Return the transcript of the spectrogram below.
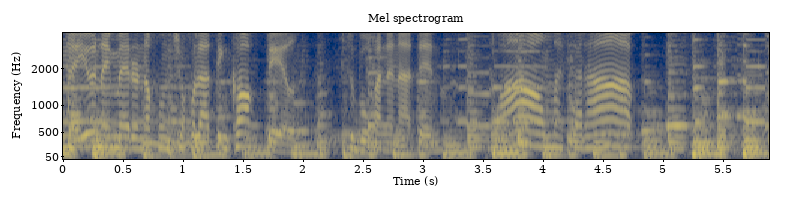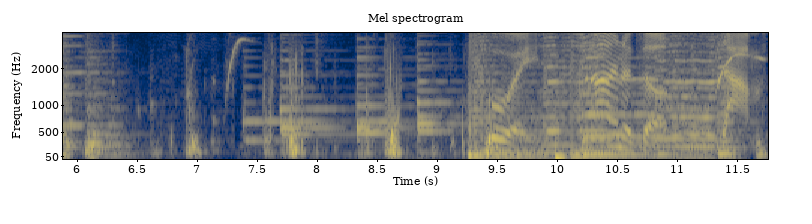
Ngayon ay meron akong tsokolating cocktail. Subukan na natin. Wow, masarap! Uy, ano to? Sam,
